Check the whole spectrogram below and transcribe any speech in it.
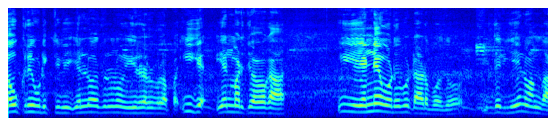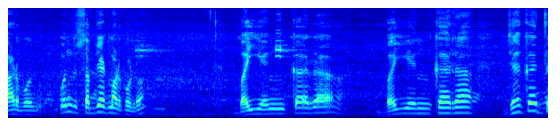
ನೌಕರಿ ಹುಡುಕ್ತೀವಿ ಎಲ್ಲೋದ್ರೂ ಇರಲ್ವಲ್ಲಪ್ಪ. ಈಗ ಏನು ಮಾಡ್ತೀವಿ ಅವಾಗ, ಈ ಎಣ್ಣೆ ಹೊಡೆದ್ಬಿಟ್ಟು ಆಡ್ಬೋದು ಇದ್ರ ಏನು ಹಂಗೆ ಆಡ್ಬೋದು, ಒಂದು ಸಬ್ಜೆಕ್ಟ್ ಮಾಡಿಕೊಂಡು. ಭಯಂಕರ ಭಯಂಕರ, ಜಗದ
